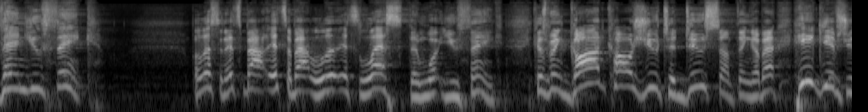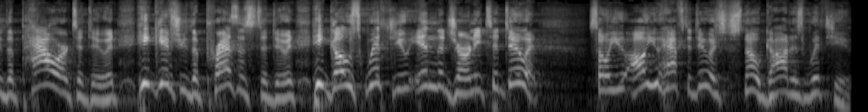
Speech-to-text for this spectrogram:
than you think. But listen, it's about it's about it's less than what you think. Because when God calls you to do something about, He gives you the power to do it. He gives you the presence to do it. He goes with you in the journey to do it. So you all you have to do is just know God is with you.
